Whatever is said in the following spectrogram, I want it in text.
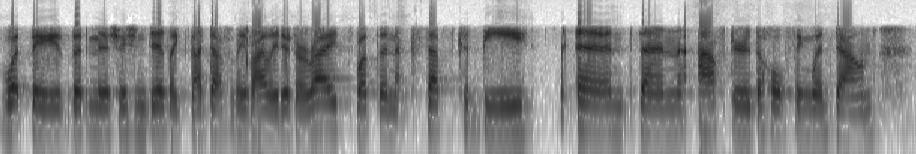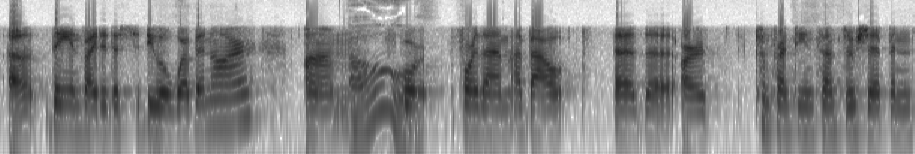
what they the administration did like that definitely violated our rights what the next steps could be and then after the whole thing went down uh, they invited us to do a webinar um, Oh. for for them about uh, the our confronting censorship and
